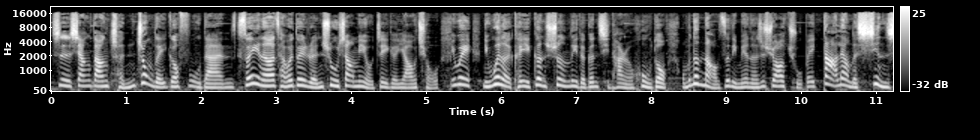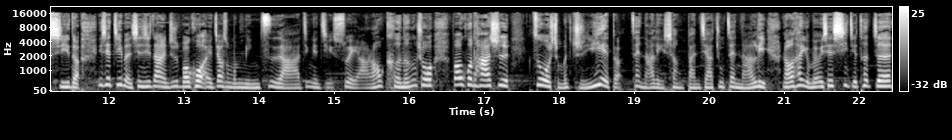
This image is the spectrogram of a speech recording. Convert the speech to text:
是相当沉重的一个负担，所以呢，才会对人数上面有。这个要求，因为你为了可以更顺利的跟其他人互动，我们的脑子里面呢是需要储备大量的信息的。一些基本信息当然就是包括，哎，叫什么名字啊，今年几岁啊，然后可能说包括他是做什么职业的，在哪里上班，家住在哪里，然后他有没有一些细节特征，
